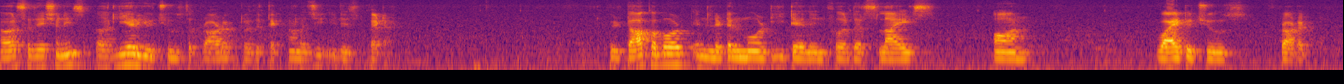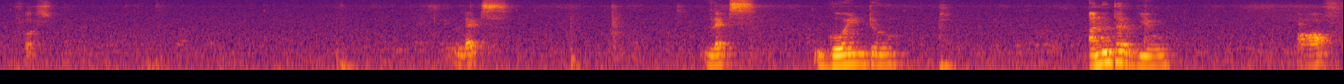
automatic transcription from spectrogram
our suggestion is earlier you choose the product or the technology it is better. We'll talk about in little more detail in further slides on why to choose product first let's let's go into another view of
